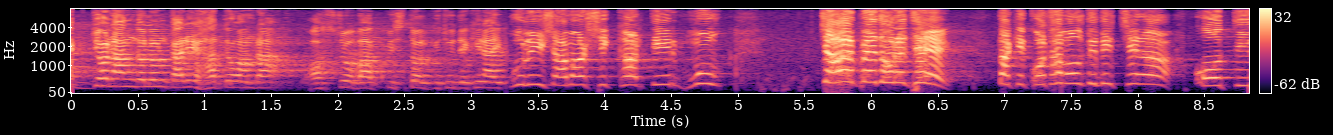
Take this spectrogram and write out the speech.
একজন আন্দোলনকারীর হাতেও আমরা অস্ত্র বা পিস্তল কিছু দেখি নাই। পুলিশ আমার শিক্ষার্থীর মুখ চাপে ধরেছে। তাকে কথা বলতে দিচ্ছে না। অতি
